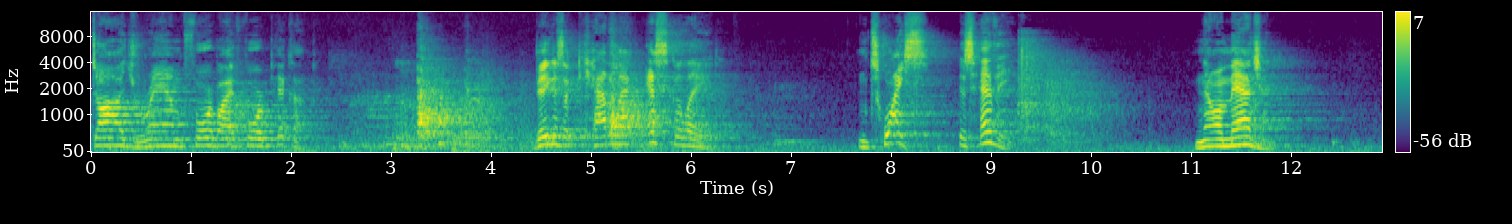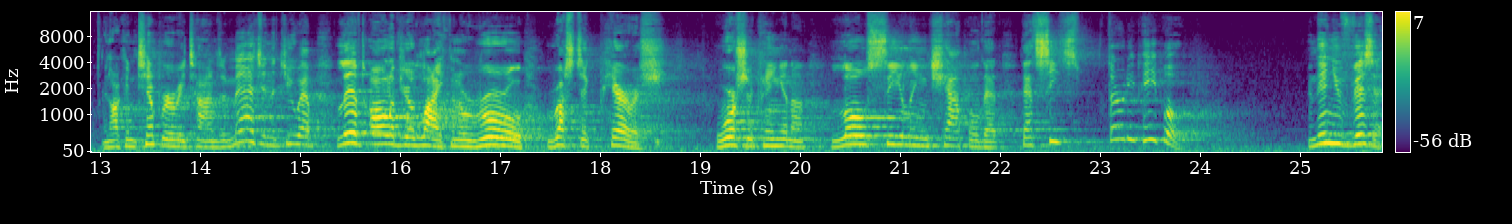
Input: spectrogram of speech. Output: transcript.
Dodge Ram 4x4 pickup, big as a Cadillac Escalade, and twice as heavy. Now imagine, in our contemporary times, imagine that you have lived all of your life in a rural, rustic parish, worshiping in a low ceiling chapel that, that seats 30 people. And then you visit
